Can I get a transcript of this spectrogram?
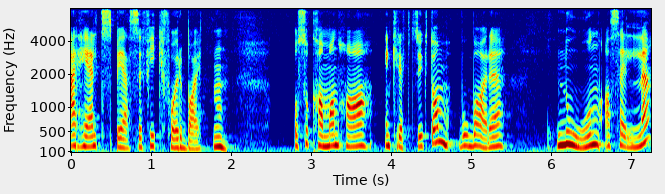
er helt spesifikk for biten. Og så kan man ha en kreftsykdom hvor bare noen av cellene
